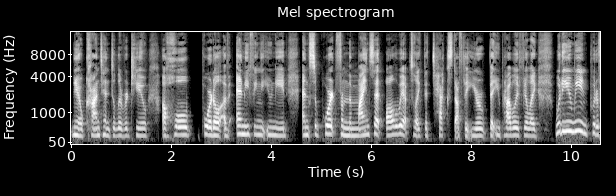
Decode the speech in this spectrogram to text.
you know content delivered to you a whole portal of anything that you need and support from the mindset all the way up to like the tech stuff that you're that you probably feel like what do you mean put a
